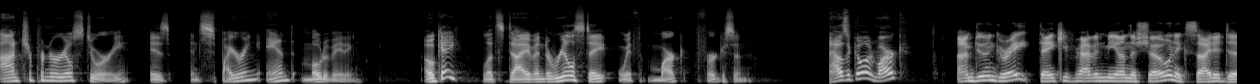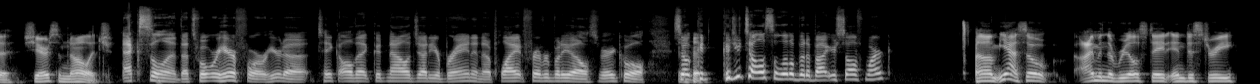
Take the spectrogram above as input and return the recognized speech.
entrepreneurial story is inspiring and motivating. Okay, let's dive into real estate with Mark Ferguson. How's it going, Mark? I'm doing great. Thank you for having me on the show and excited to share some knowledge. Excellent. That's what we're here for. We're here to take all that good knowledge out of your brain and apply it for everybody else. Very cool. So, could, could you tell us a little bit about yourself, Mark? Um, yeah, so I'm in the real estate industry.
